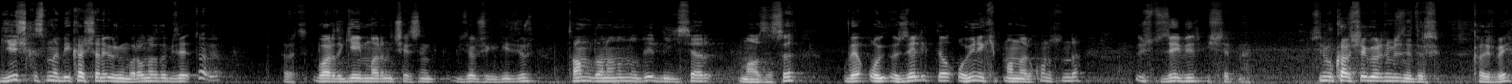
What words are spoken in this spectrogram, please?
giriş kısmında birkaç tane ürün var. Onları da bize Tabii. evet. Bu arada Game Mar'ın içerisinde güzel bir şekilde geziyoruz. Tam donanımlı bir bilgisayar mağazası ve oy, özellikle oyun ekipmanları konusunda üst düzey bir işletme. Şimdi bu karşıda gördüğümüz nedir Kadir Bey?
